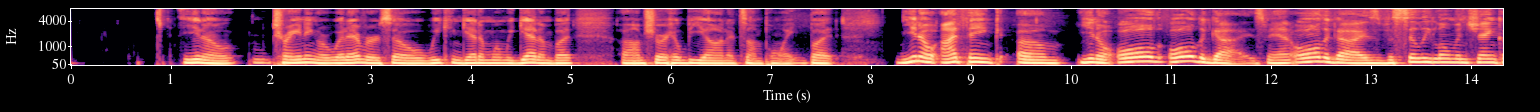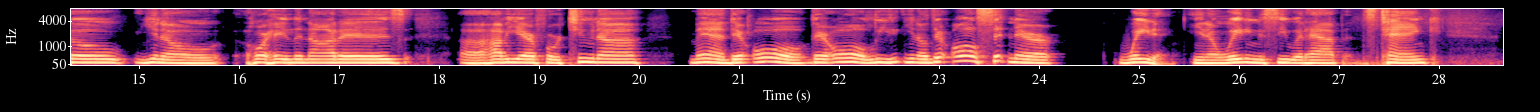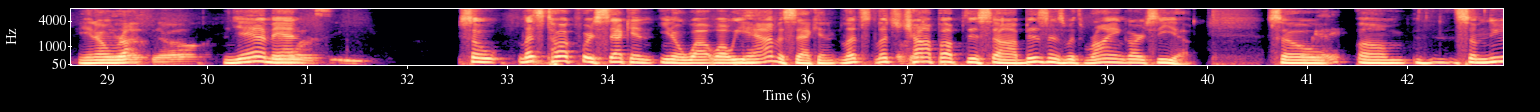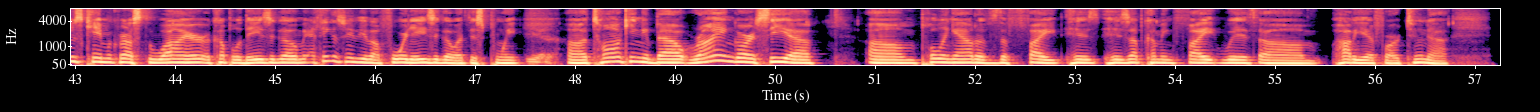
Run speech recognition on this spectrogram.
you know, training or whatever, so we can get him when we get him. But I'm sure he'll be on at some point. But you know, I think um, you know all all the guys, man, all the guys, Vasily Lomachenko, you know, Jorge Linares, uh, Javier Fortuna, man, they're all they're all you know they're all sitting there waiting, you know, waiting to see what happens. Tank, you know, yes, yeah, man. So let's talk for a second. You know, while while we have a second, let's let's okay. chop up this uh, business with Ryan Garcia. So, okay. um, some news came across the wire a couple of days ago. I think it's maybe about four days ago at this point. Yeah. Uh, talking about Ryan Garcia um, pulling out of the fight, his his upcoming fight with um, Javier Fortuna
